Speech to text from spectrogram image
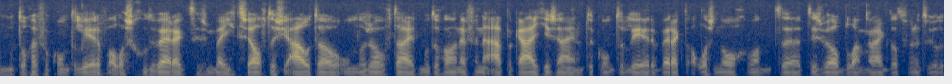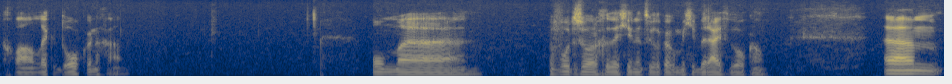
We moeten toch even controleren of alles goed werkt. Het is een beetje hetzelfde als je auto. Om de zoveel tijd moet er gewoon even een APK'tje zijn om te controleren. Werkt alles nog? Want uh, het is wel belangrijk dat we natuurlijk gewoon lekker door kunnen gaan. Om uh, ervoor te zorgen dat je natuurlijk ook met je bedrijf door kan. Um,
